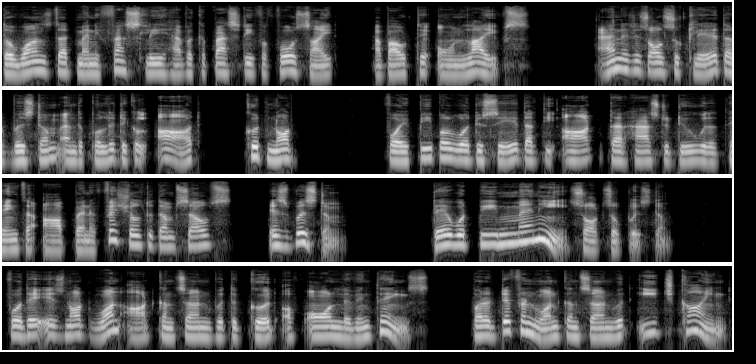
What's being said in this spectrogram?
the ones that manifestly have a capacity for foresight about their own lives. And it is also clear that wisdom and the political art could not. For if people were to say that the art that has to do with the things that are beneficial to themselves is wisdom, there would be many sorts of wisdom. For there is not one art concerned with the good of all living things, but a different one concerned with each kind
